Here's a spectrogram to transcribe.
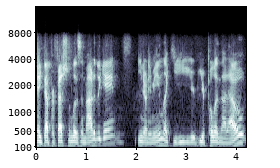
take that professionalism out of the game, you know what I mean? Like you you're, you're pulling that out,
